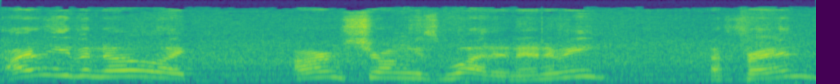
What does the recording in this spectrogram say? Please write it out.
I don't even know, like, Armstrong is what, an enemy? A friend?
